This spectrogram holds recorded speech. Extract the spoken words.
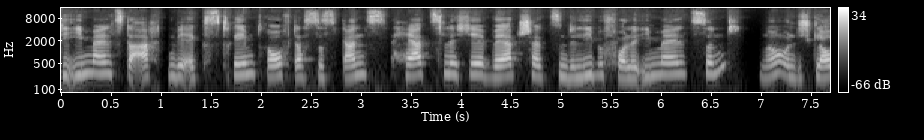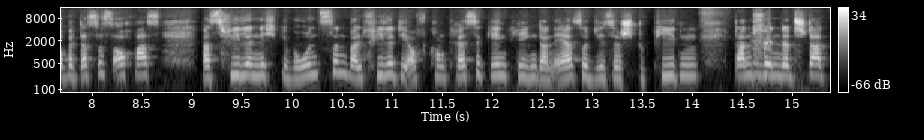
die E-Mails, da achten wir extrem drauf, dass das ganz herzliche, wertschätzende, liebevolle E-Mails sind. Ne? Und ich glaube, das ist auch was, was viele nicht gewohnt sind, weil viele, die auf Kongresse gehen, kriegen dann eher so diese stupiden, dann mhm. findet statt,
